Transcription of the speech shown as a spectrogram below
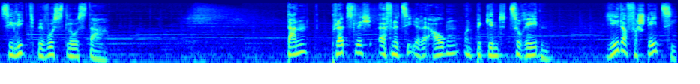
Sie liegt bewusstlos da. Dann plötzlich öffnet sie ihre Augen und beginnt zu reden. Jeder versteht sie.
